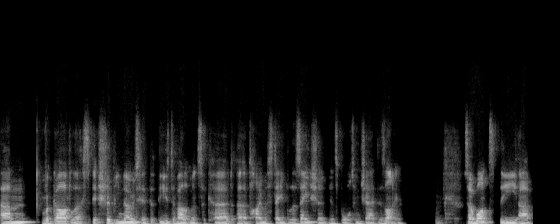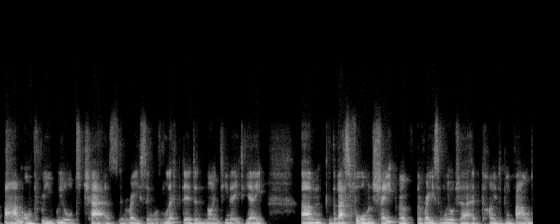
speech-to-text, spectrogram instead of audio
Um, regardless, it should be noted that these developments occurred at a time of stabilization in sporting chair design. So once the uh, ban on three-wheeled chairs in racing was lifted in 1988, um, the best form and shape of the racing wheelchair had kind of been found.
